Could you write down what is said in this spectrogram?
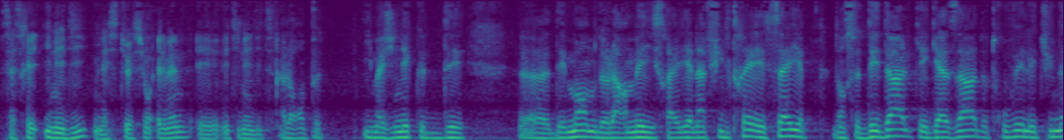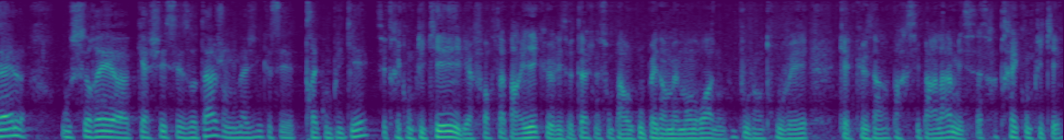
ça serait inédit, mais la situation elle-même est, inédite. Alors on peut imaginer que des, euh, des membres de l'armée israélienne infiltrée essayent, dans ce dédale qui est Gaza, de trouver les tunnels où seraient euh, cachés ces otages On imagine que c'est très compliqué. C'est très compliqué. Il y a fort à parier que les otages ne sont pas regroupés dans le même endroit. Donc vous pouvez en trouver quelques-uns par-ci par-là, mais ça sera très compliqué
